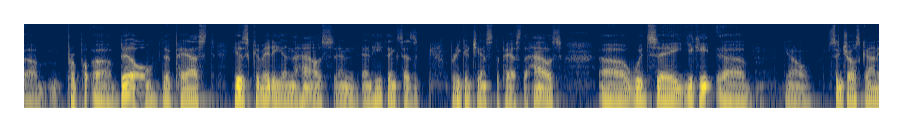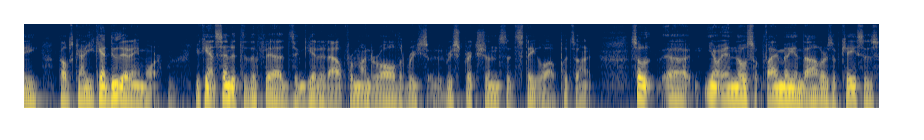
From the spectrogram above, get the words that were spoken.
uh, propo- uh, bill that passed his committee in the House, and, and he thinks has a pretty good chance to pass the House, uh, would say you can't, uh, you know, St. Charles County, Phelps County, you can't do that anymore. You can't send it to the feds and get it out from under all the res- restrictions that state law puts on it. So, uh, you know, in those five million dollars of cases,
